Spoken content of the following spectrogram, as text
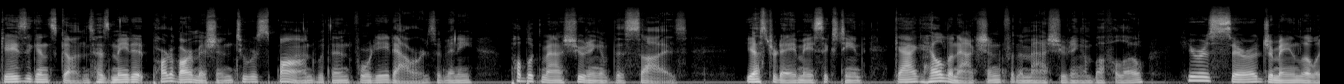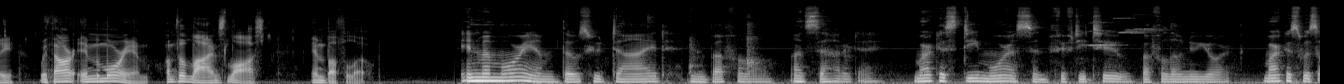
Gays Against Guns has made it part of our mission to respond within 48 hours of any public mass shooting of this size. Yesterday, May 16th, GAG held an action for the mass shooting in Buffalo. Here is Sarah Jermaine Lilly with our in memoriam of the lives lost in Buffalo. In memoriam, those who died in Buffalo on Saturday. Marcus D. Morrison, 52, Buffalo, New York. Marcus was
